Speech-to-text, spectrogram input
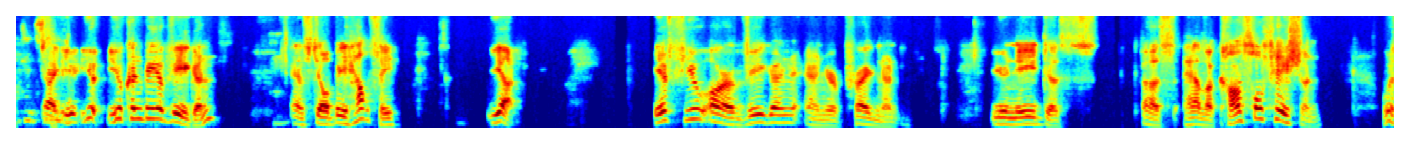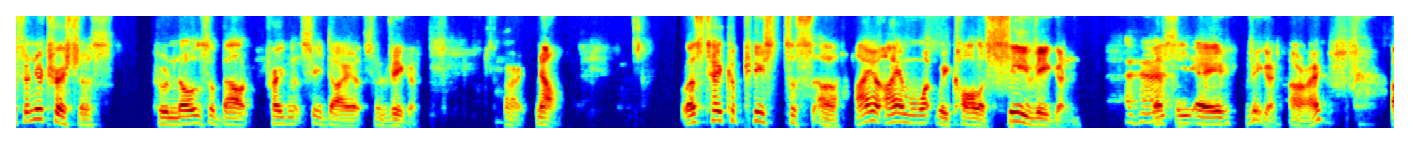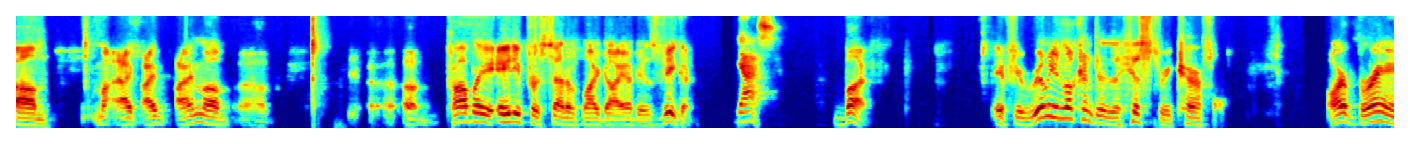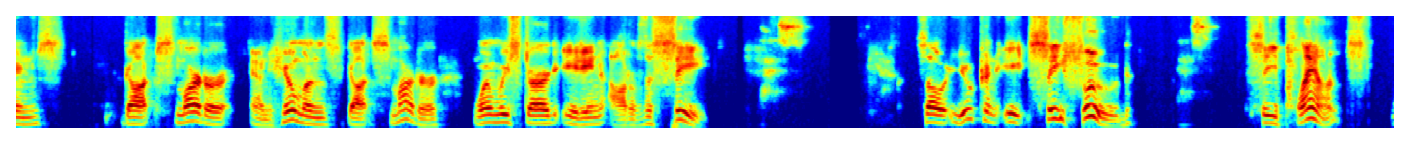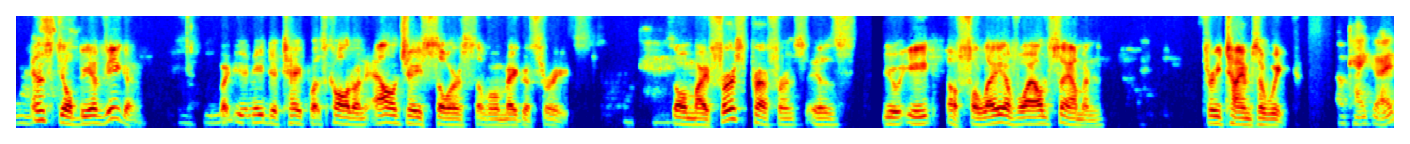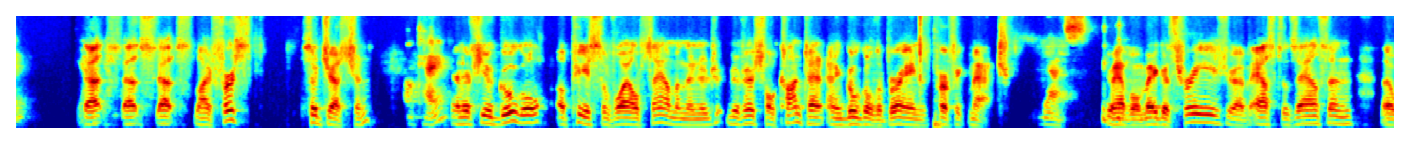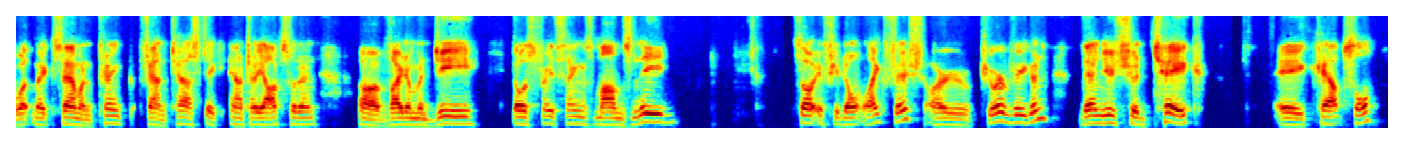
I'm Yeah, you, you, you can be a vegan and still be healthy. Yet, if you are a vegan and you're pregnant, you need to uh, have a consultation with a nutritionist who knows about pregnancy diets and vegan. All right, now let's take a piece of, uh, I, I am what we call a C vegan. uh-huh. S E A vegan. All right. Um, my, I, I, I'm a, uh uh probably 80% of my diet is vegan. Yes. But if you really look into the history careful, our brains got smarter and humans got smarter when we started eating out of the sea. Yes. So you can eat seafood, Yes. sea plants, and still be a vegan. Mhm. but you need to take what's called an algae source of omega 3s. Okay. So, my first preference is you eat a fillet of wild salmon three times a week. Okay, good. Yeah. That's, that's, that's my first suggestion. Okay. And if you Google a piece of wild salmon, the nut- nutritional content, and Google the brain, is perfect match. Yes. You have omega 3s, you have astaxanthin, uh, what makes salmon pink, fantastic antioxidant, uh, vitamin D, those three things moms need. So if you don't like fish or you're pure vegan, then you should take a capsule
